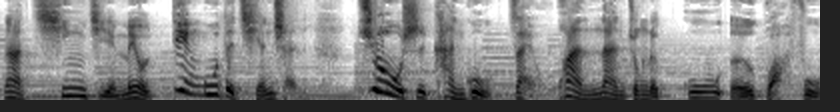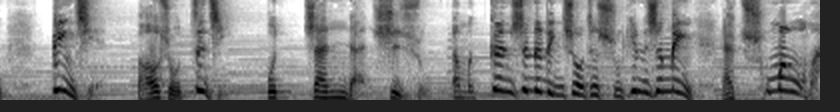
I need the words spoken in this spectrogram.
那清洁没有玷污的虔诚，就是看顾在患难中的孤儿寡妇，并且保守自己不沾染世俗。让我们更深的领受这属天的生命来充满我们。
